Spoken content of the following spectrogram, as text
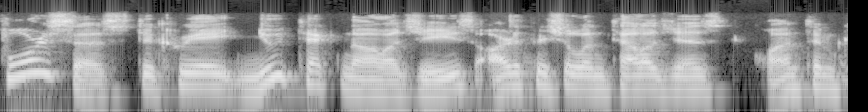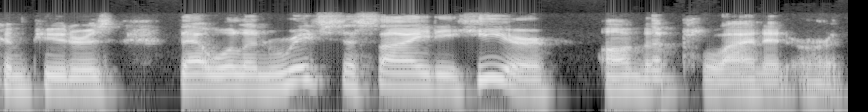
force us to create new technologies, artificial intelligence, quantum computers that will enrich society here on the planet Earth.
